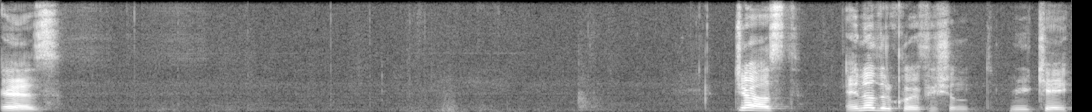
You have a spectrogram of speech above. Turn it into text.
is just another coefficient mu k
